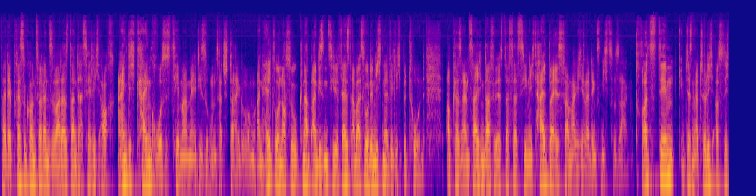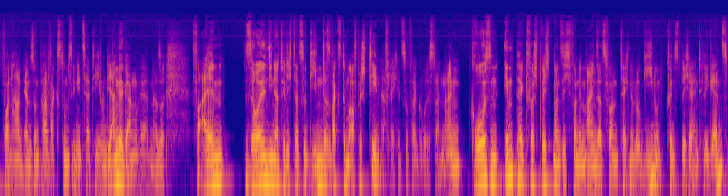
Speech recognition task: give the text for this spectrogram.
bei der Pressekonferenz war das dann tatsächlich auch eigentlich kein großes Thema mehr, diese Umsatzsteigerung. Man hält wohl noch so knapp an diesem Ziel fest, aber es wurde nicht mehr wirklich betont. Ob das ein Zeichen dafür ist, dass das Ziel nicht haltbar ist, vermag ich allerdings nicht zu sagen. Trotzdem gibt es natürlich aus Sicht von H&M so ein paar Wachstumsinitiativen, die angegangen werden. Also vor allem sollen die natürlich dazu dienen, das Wachstum auf bestehender Fläche zu vergrößern. Einen großen Impact verspricht man sich von dem Einsatz von Technologien und künstlicher Intelligenz,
